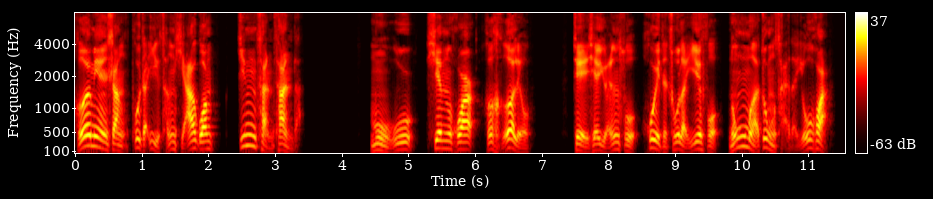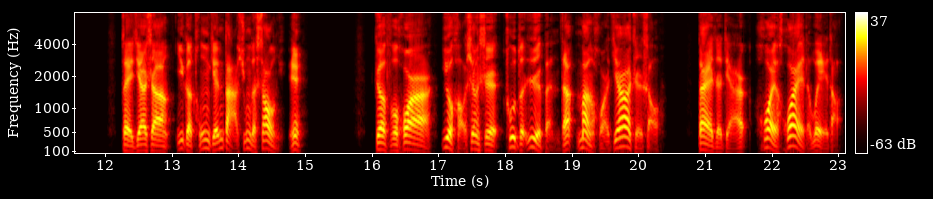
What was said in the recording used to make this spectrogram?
河面上铺着一层霞光，金灿灿的。木屋、鲜花和河流。这些元素绘制出了一幅浓墨重彩的油画，再加上一个童颜大胸的少女，这幅画又好像是出自日本的漫画家之手，带着点坏坏的味道。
